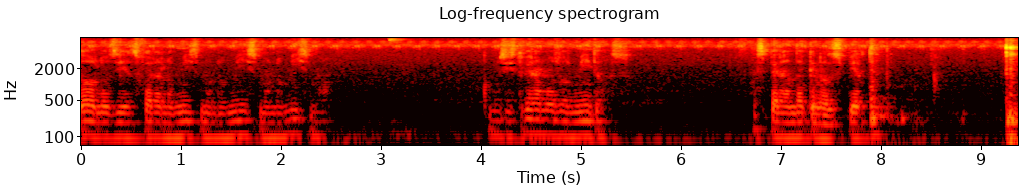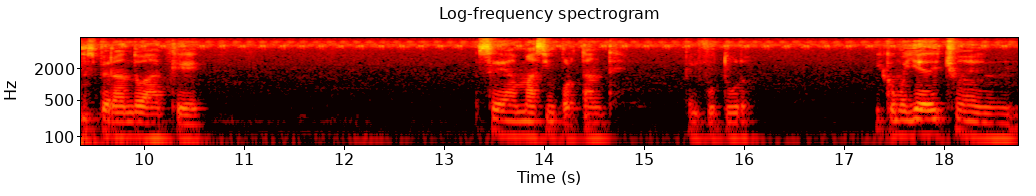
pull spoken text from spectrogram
todos los días fuera lo mismo, lo mismo, lo mismo. Como si estuviéramos dormidos, esperando a que nos despierten, esperando a que sea más importante el futuro. Y como ya he dicho en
